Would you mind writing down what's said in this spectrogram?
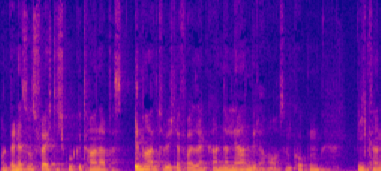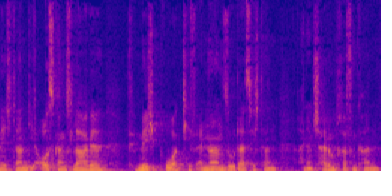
Und wenn es uns vielleicht nicht gut getan hat, was immer natürlich der Fall sein kann, dann lernen wir daraus und gucken, wie kann ich dann die Ausgangslage für mich proaktiv ändern, sodass ich dann eine Entscheidung treffen kann,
